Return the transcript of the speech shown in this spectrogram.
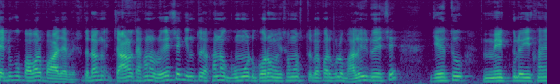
যেটুকু পাওয়ার পাওয়া যাবে। সুতরাং চান্স এখনও রয়েছে, কিন্তু এখনও গুমোট গরম এই সমস্ত ব্যাপারগুলো ভালোই রয়েছে। যেহেতু মেঘগুলো এইখানে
